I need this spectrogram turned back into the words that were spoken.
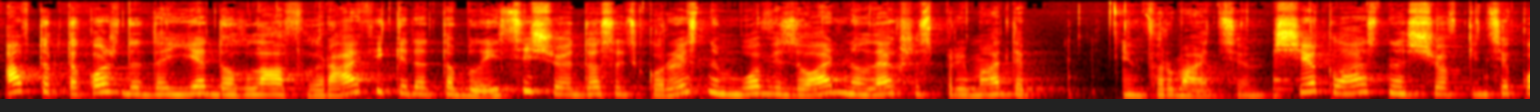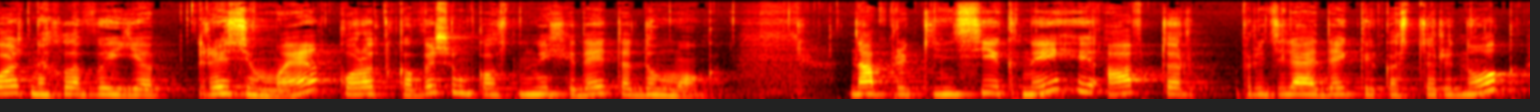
Автор також додає до глав графіки та таблиці, що є досить корисним, бо візуально легше сприймати інформацію. Ще класно, що в кінці кожної глави є резюме, коротка вишимка основних ідей та думок. Наприкінці книги автор приділяє декілька сторінок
